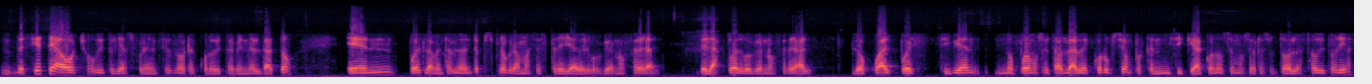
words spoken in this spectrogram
de siete a ocho auditorías forenses, no recuerdo ahorita bien el dato, en, pues lamentablemente, pues programas estrella del gobierno federal, del actual gobierno federal, lo cual, pues, si bien no podemos hablar de corrupción porque ni siquiera conocemos el resultado de las auditorías,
